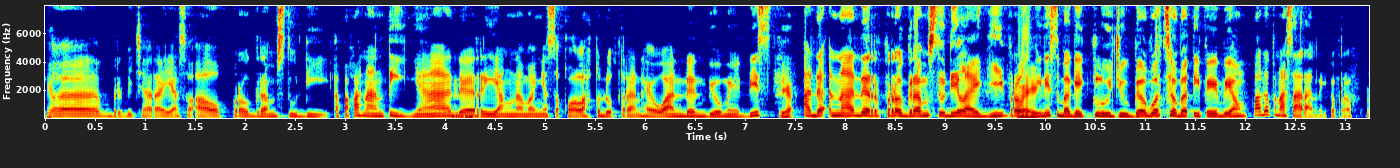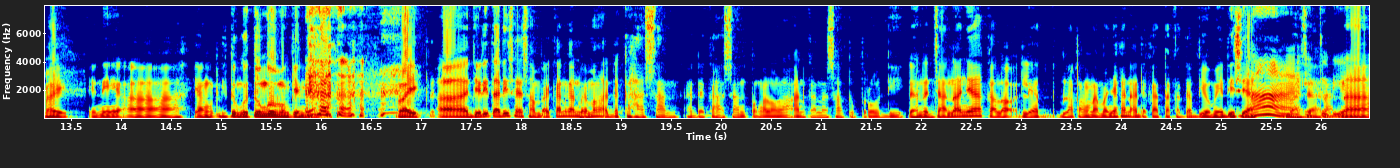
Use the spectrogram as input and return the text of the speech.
ya. uh, berbicara ya soal program studi, apakah nantinya hmm. dari yang namanya sekolah kedokteran hewan dan biomedis ya. ada another program studi lagi, Prof? Baik. Ini sebagai clue juga buat sobat IPB yang pada penasaran nih ke Prof. Baik, ini uh, yang ditunggu-tunggu mungkin ya. Baik, uh, jadi tadi saya sampaikan kan memang ada kekhasan, ada kekhasan pengelolaan karena satu prodi dan rencananya kalau lihat belakang namanya kan ada kata-kata biomedis ya, nah, Itu dia. Nah,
